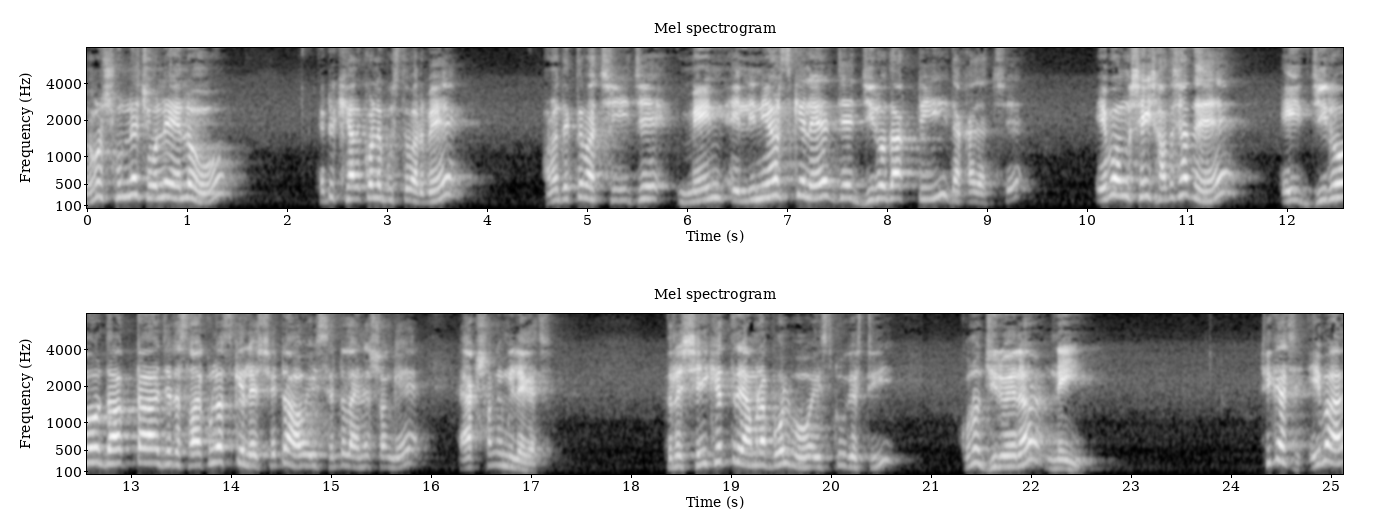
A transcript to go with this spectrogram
যখন শূন্যে চলে এলো, একটু খেয়াল করলে বুঝতে পারবে। আমরা দেখতে পাচ্ছি যে মেইন এই লিনিয়ার স্কেলের যে জিরো দাগটি দেখা যাচ্ছে এবং সেই সাথে সাথে এই জিরো দাগটা যেটা সার্কুলার স্কেলে সেটাও এই সেন্টার লাইনের সঙ্গে একসঙ্গে মিলে গেছে। তাহলে সেই ক্ষেত্রে আমরা বলব এই স্ক্রু গেজটি কোনো জিরো এরার নেই। ঠিক আছে, এবার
